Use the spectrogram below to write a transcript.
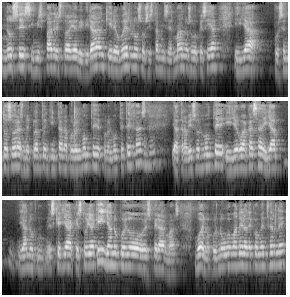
no sé si mis padres todavía vivirán, quiero verlos o si están mis hermanos o lo que sea, y ya pues en dos horas me planto en Quintana por el monte, por el monte Texas, y atravieso el monte y llego a casa y ya, ya no, es que ya que estoy aquí ya no puedo esperar más. Bueno, pues no hubo manera de convencerle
